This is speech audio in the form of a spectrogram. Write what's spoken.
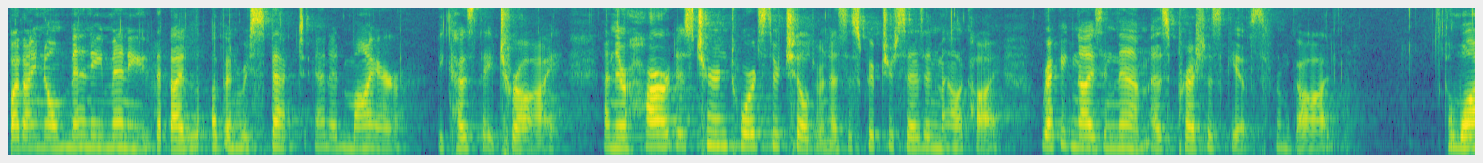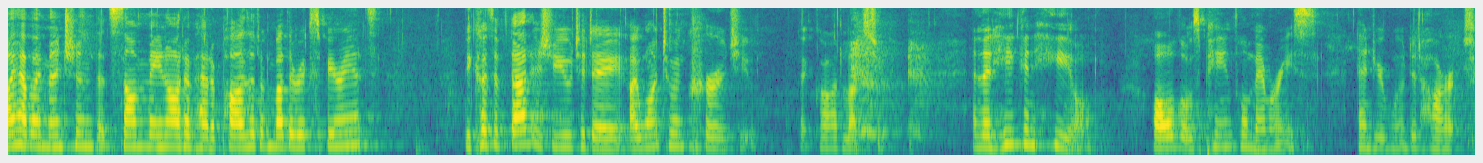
But I know many, many that I love and respect and admire because they try. And their heart is turned towards their children, as the scripture says in Malachi, recognizing them as precious gifts from God. Why have I mentioned that some may not have had a positive mother experience? Because if that is you today, I want to encourage you that God loves you and that He can heal all those painful memories and your wounded heart.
